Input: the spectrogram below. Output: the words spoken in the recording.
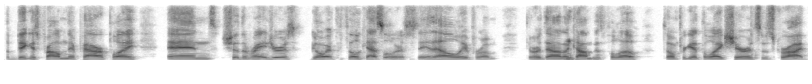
the biggest problem their power play? And should the Rangers go after Phil Kessel or stay the hell away from him? Throw it down in the comments below. Don't forget to like, share, and subscribe.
